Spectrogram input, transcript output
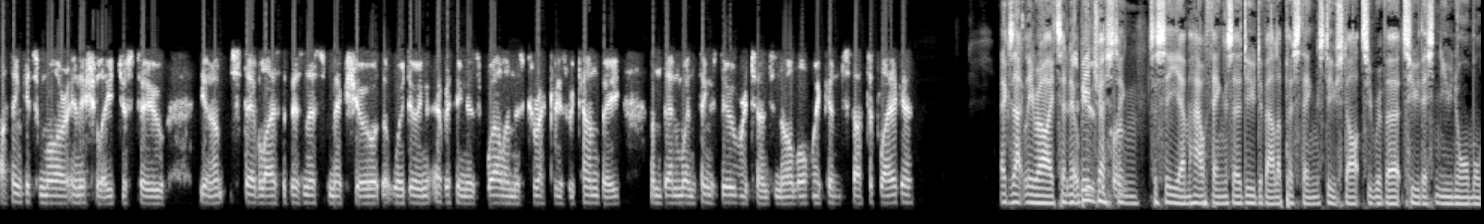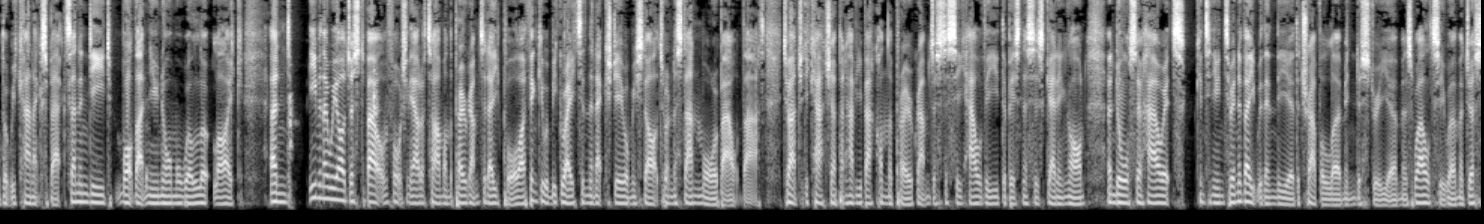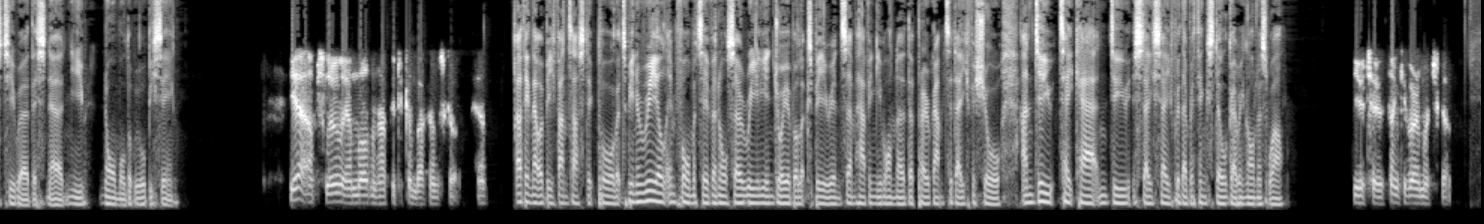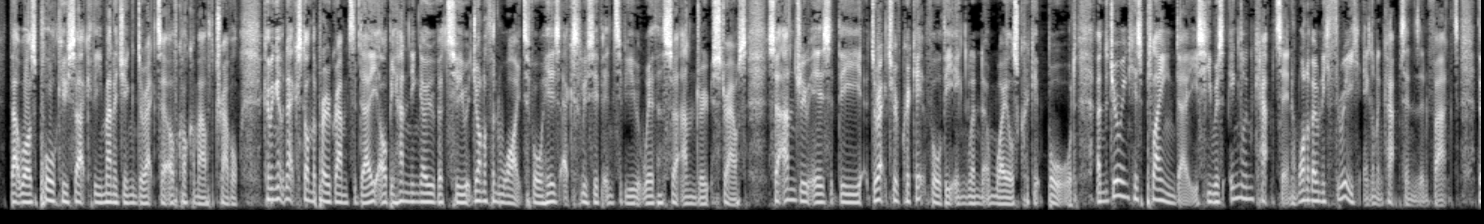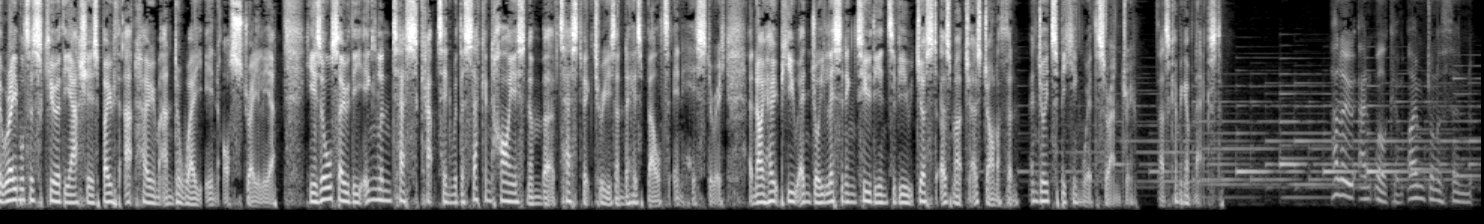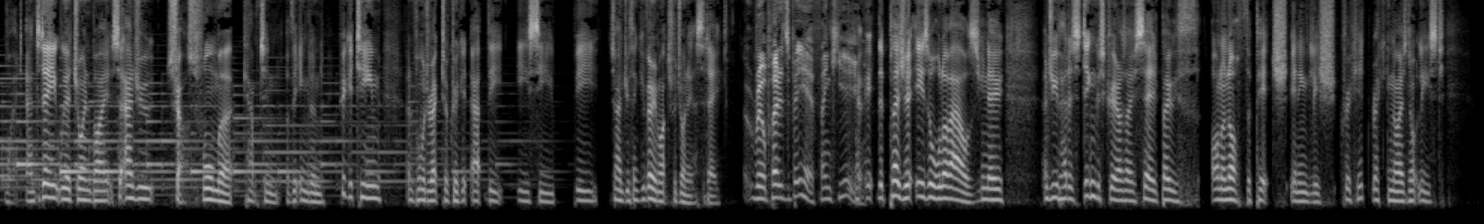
I think it's more initially just to, you know, stabilize the business, make sure that we're doing everything as well and as correctly as we can be. And then when things do return to normal, we can start to play again. Exactly right, and it'll be interesting to see um, how things uh, do develop as things do start to revert to this new normal that we can expect, and indeed what that new normal will look like. And even though we are just about, unfortunately, out of time on the program today, Paul, I think it would be great in the next year when we start to understand more about that to actually catch up and have you back on the program just to see how the, the business is getting on and also how it's continuing to innovate within the uh, the travel um, industry um, as well to um, adjust to uh, this uh, new normal that we will be seeing. Yeah, absolutely. I'm more than happy to come back on, Scott. Yeah. I think that would be fantastic, Paul. It's been a real informative and also really enjoyable experience um, having you on uh, the program today for sure. And do take care and do stay safe with everything still going on as well. You too. Thank you very much, Scott. That was Paul Cusack, the Managing Director of Cockermouth Travel. Coming up next on the programme today, I'll be handing over to Jonathan White for his exclusive interview with Sir Andrew Strauss. Sir Andrew is the Director of Cricket for the England and Wales Cricket Board, and during his playing days, he was England captain, one of only three England captains, in fact, that were able to secure the Ashes both at home and away in Australia. He is also the England Test captain with the second highest number of Test victories under his belt in history. And I hope you enjoy listening to the interview just as much as Jonathan enjoyed speaking with Sir Andrew. That's coming up next. Hello and welcome. I'm Jonathan White, and today we are joined by Sir Andrew Strauss, former captain of the England cricket team and former director of cricket at the ECB. Sir Andrew, thank you very much for joining us today. Real pleasure to be here. Thank you. Uh, it, the pleasure is all of ours. You know, and you've had a distinguished career, as I said, both on and off the pitch in English cricket, recognised not least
